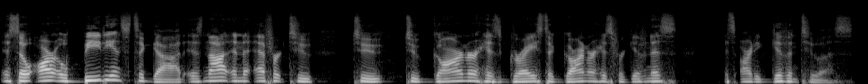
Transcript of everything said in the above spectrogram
And so our obedience to God is not the effort to, to, to garner His grace, to garner His forgiveness. It's already given to us.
